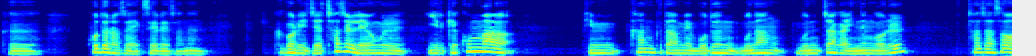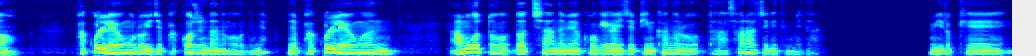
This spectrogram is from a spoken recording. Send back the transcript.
그 코드라서 엑셀에서는 그걸 이제 찾을 내용을 이렇게 콤마 빈 칸 그 다음에 모든 문항 문자가 있는 거를 찾아서 바꿀 내용으로 이제 바꿔준다는 거거든요. 근데 바꿀 내용은 아무것도 넣지 않으면 거기가 이제 빈칸으로 다 사라지게 됩니다. 이렇게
